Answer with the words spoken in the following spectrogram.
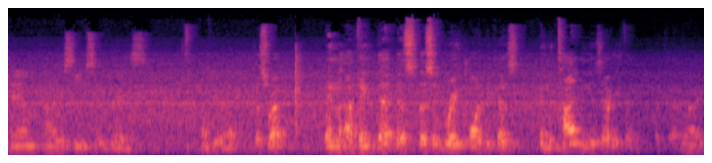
Pam kind of received some grace. I feel like. That's right. And I think that that's that's a great point because and the timing is everything with that, mm-hmm. right?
